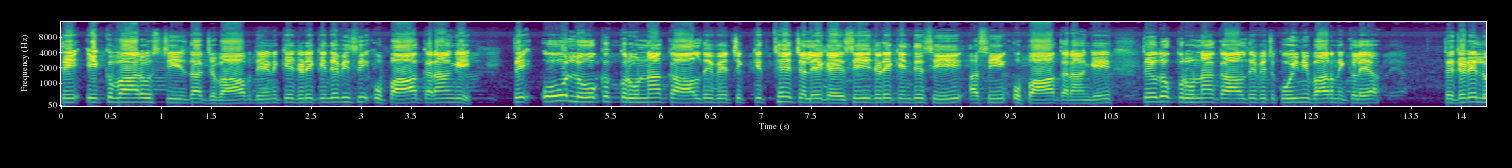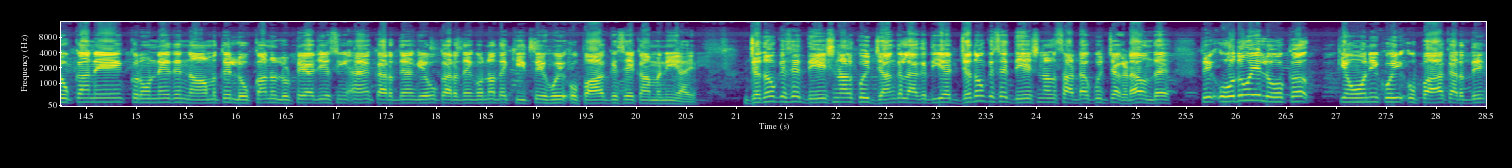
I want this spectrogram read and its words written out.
ਤੇ ਇੱਕ ਵਾਰ ਉਸ ਚੀਜ਼ ਦਾ ਜਵਾਬ ਦੇਣ ਕੇ ਜਿਹੜੇ ਕਹਿੰਦੇ ਵੀ ਅਸੀਂ ਉਪਾਅ ਕਰਾਂਗੇ, ਤੇ ਉਹ ਲੋਕ ਕਰੋਨਾ ਕਾਲ ਦੇ ਵਿੱਚ ਕਿੱਥੇ ਚਲੇ ਗਏ ਸੀ, ਜਿਹੜੇ ਕਹਿੰਦੇ ਸੀ ਅਸੀਂ ਉਪਾਅ ਕਰਾਂਗੇ ਤੇ ਉਦੋਂ ਕਰੋਨਾ ਕਾਲ ਦੇ ਵਿੱਚ ਕੋਈ ਨਹੀਂ ਬਾਹਰ ਨਿਕਲਿਆ। ਤੇ ਜਿਹੜੇ ਲੋਕਾਂ ਨੇ ਕਰੋਨੇ ਦੇ ਨਾਮ ਤੇ ਲੋਕਾਂ ਨੂੰ ਲੁੱਟਿਆ ਜੀ, ਅਸੀਂ ਐਂ ਕਰ ਦਿਆਂਗੇ, ਉਹ ਕਰ ਦਿਆਂਗੇ, ਉਹਨਾਂ ਦੇ ਕੀਤੇ ਹੋਏ ਉਪਾਅ ਕਿਸੇ ਕੰਮ ਨਹੀਂ ਆਏ। ਜਦੋਂ ਕਿਸੇ ਦੇਸ਼ ਨਾਲ ਕੋਈ ਜੰਗ ਲੱਗਦੀ ਹੈ, ਜਦੋਂ ਕਿਸੇ ਦੇਸ਼ ਨਾਲ ਸਾਡਾ ਕੋਈ ਝਗੜਾ ਹੁੰਦਾ ਹੈ, ਤੇ ਉਦੋਂ ਇਹ ਲੋਕ ਕਿਉਂ ਨਹੀਂ ਕੋਈ ਉਪਾਅ ਕਰਦੇ?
